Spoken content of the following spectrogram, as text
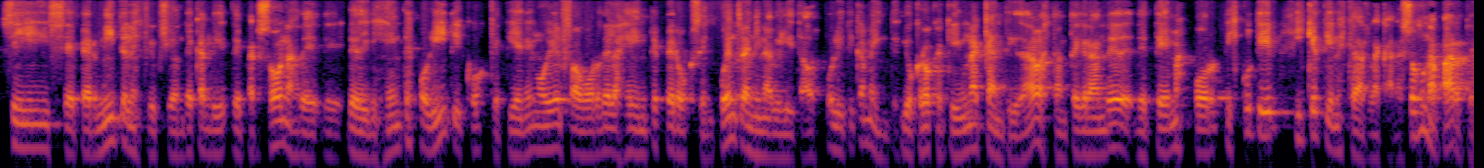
si se permite la inscripción de, de personas, de, de, de dirigentes políticos que tienen hoy el favor de la gente, pero se encuentran inhabilitados políticos políticamente. Yo creo que aquí hay una cantidad bastante grande de, temas por discutir y que tienes que dar la cara. Eso es una parte,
